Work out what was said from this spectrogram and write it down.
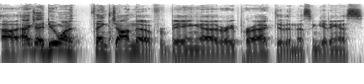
uh, actually, I do want to thank John though for being uh, very proactive in this and getting us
